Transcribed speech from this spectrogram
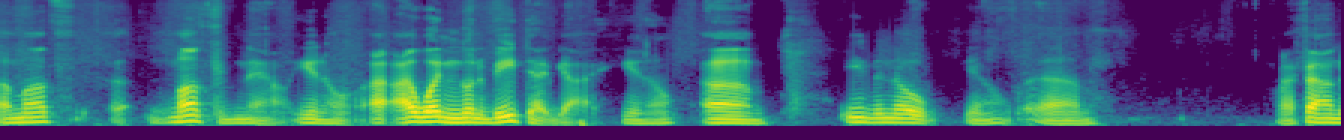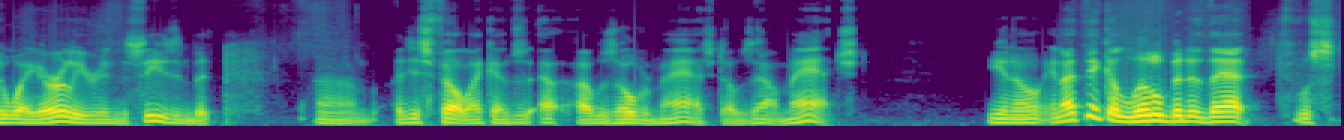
a month a month from now. You know, I, I wasn't going to beat that guy. You know, um, even though you know um, I found a way earlier in the season, but um, I just felt like I was I was overmatched. I was outmatched. You know, and I think a little bit of that was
